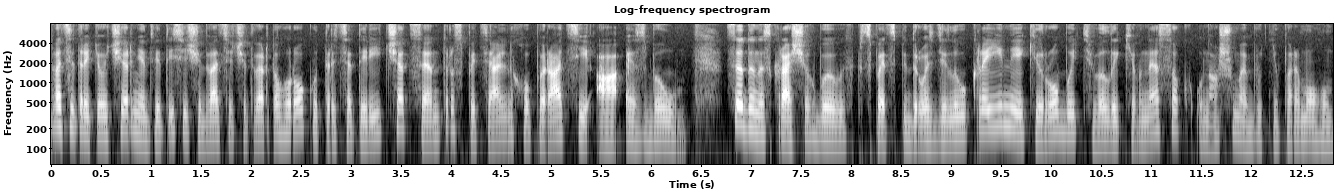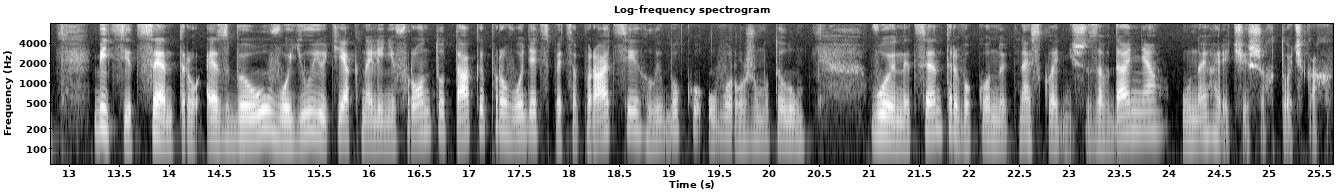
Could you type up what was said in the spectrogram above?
23 червня 2024 року 30-річчя Центру спеціальних операцій АСБУ. Це один із кращих бойових спецпідрозділів України, який робить великий внесок у нашу майбутню перемогу. Бійці центру СБУ воюють як на лінії фронту, так і проводять спецоперації глибоко у ворожому тилу. Воїни центру виконують найскладніші завдання у найгарячіших точках.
